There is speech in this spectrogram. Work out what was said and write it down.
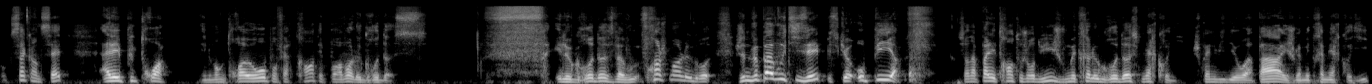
Donc 57. Allez, plus que 3. Il nous manque 3 euros pour faire 30 et pour avoir le gros dos. Et le gros dos va vous. Franchement, le gros. Je ne veux pas vous teaser, puisque au pire, si on n'a pas les 30 aujourd'hui, je vous mettrai le gros dos mercredi. Je ferai une vidéo à part et je la mettrai mercredi.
